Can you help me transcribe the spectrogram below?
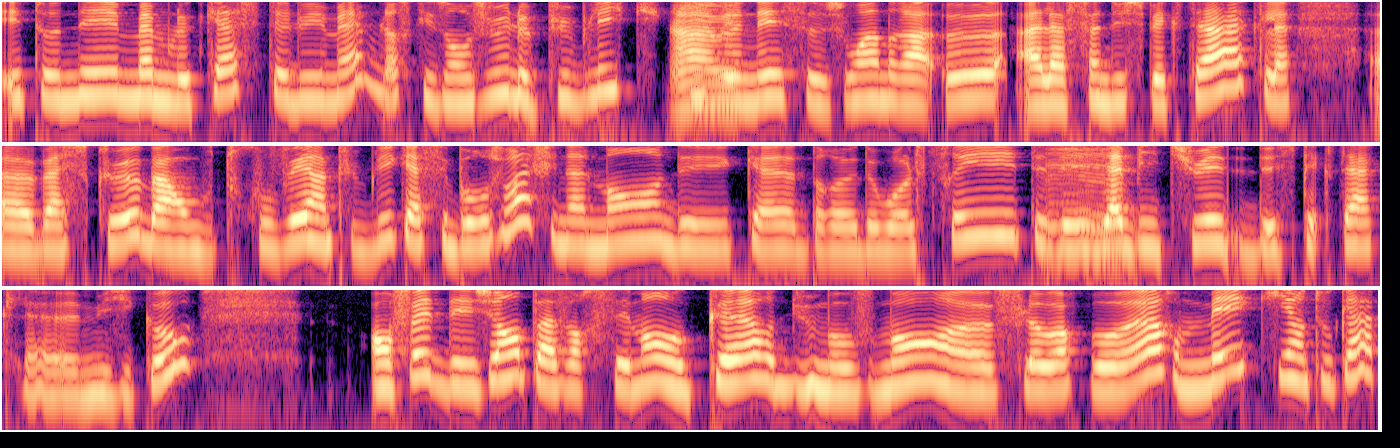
étonné même le cast lui-même lorsqu'ils ont vu le public qui Ah oui. venait se joindre à eux à la fin du spectacle euh, parce que bah, on trouvait un public assez bourgeois finalement, des cadres de Wall Street, des Mhm. habitués des spectacles musicaux. En fait, des gens pas forcément au cœur du mouvement euh, Flower Power, mais qui en tout cas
